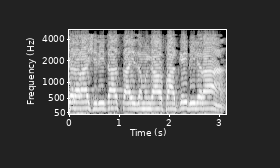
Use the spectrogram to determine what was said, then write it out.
کله راشي دي تاسو ته زمونږه وفات کوي دی لره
